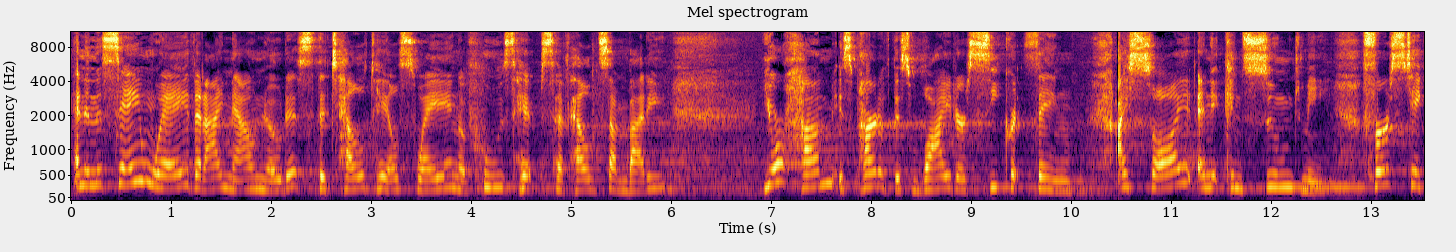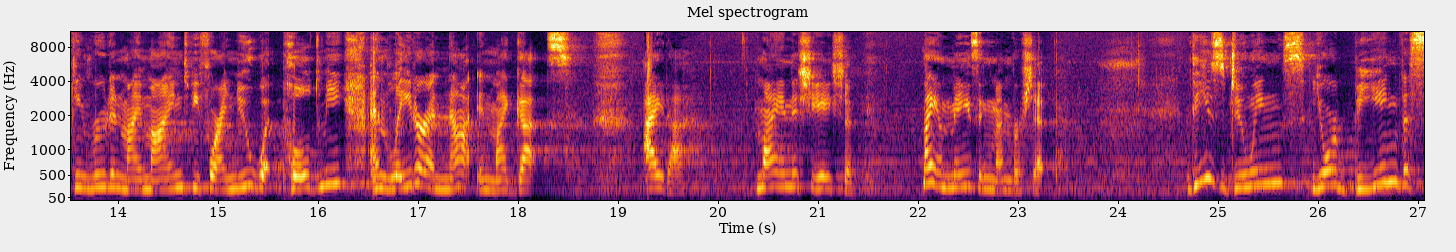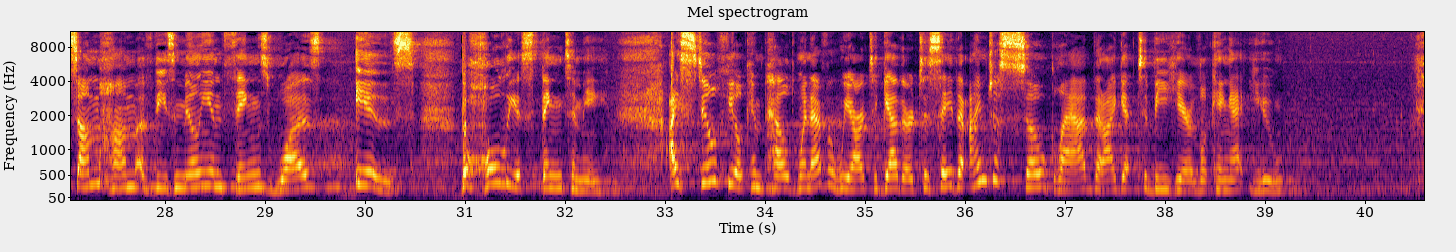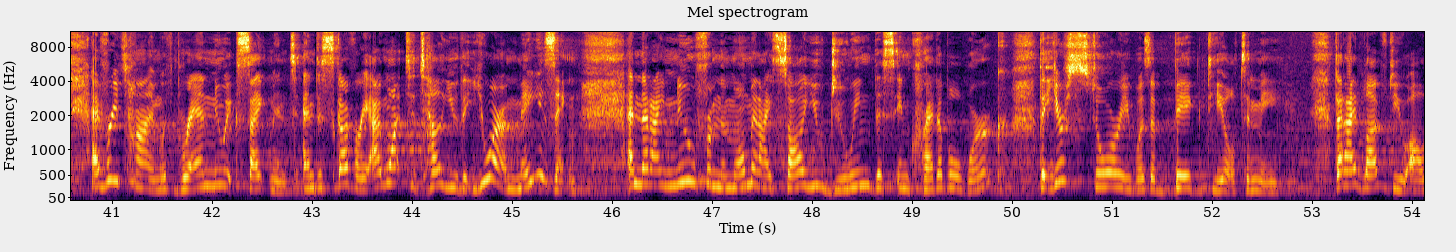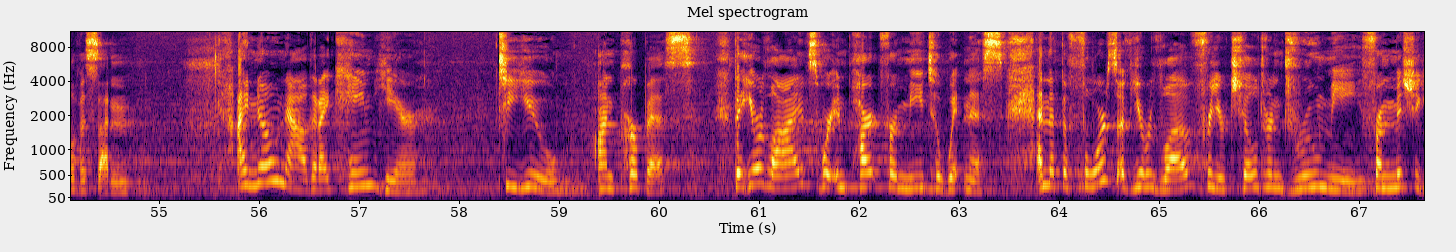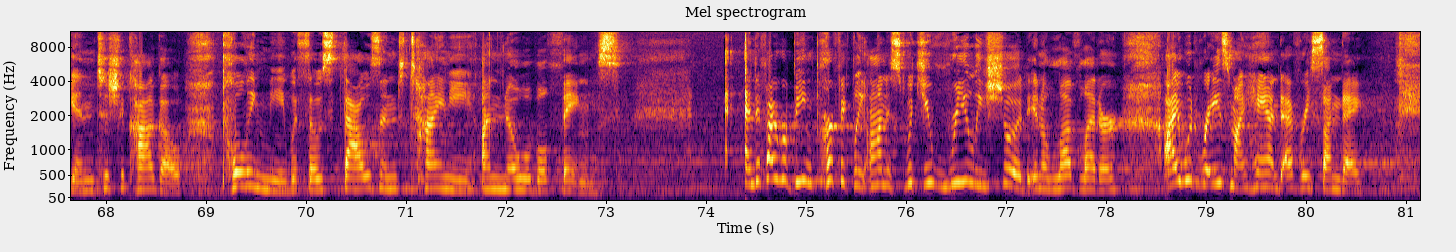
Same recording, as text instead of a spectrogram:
And in the same way that I now notice the telltale swaying of whose hips have held somebody, your hum is part of this wider secret thing. I saw it and it consumed me, first taking root in my mind before I knew what pulled me, and later a knot in my guts. Ida, my initiation, my amazing membership. These doings, your being, the sum hum of these million things was, is the holiest thing to me. I still feel compelled whenever we are together to say that I'm just so glad that I get to be here looking at you. Every time with brand new excitement and discovery, I want to tell you that you are amazing and that I knew from the moment I saw you doing this incredible work that your story was a big deal to me, that I loved you all of a sudden. I know now that I came here to you on purpose that your lives were in part for me to witness, and that the force of your love for your children drew me from Michigan to Chicago, pulling me with those thousand tiny, unknowable things. And if I were being perfectly honest, which you really should in a love letter, I would raise my hand every Sunday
